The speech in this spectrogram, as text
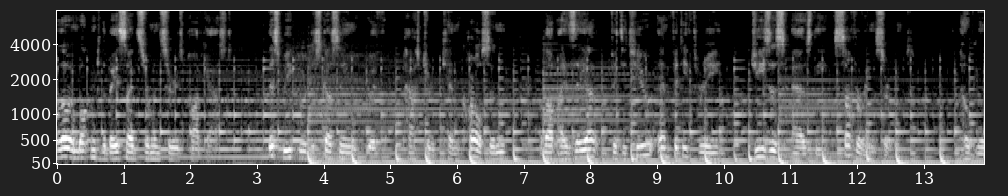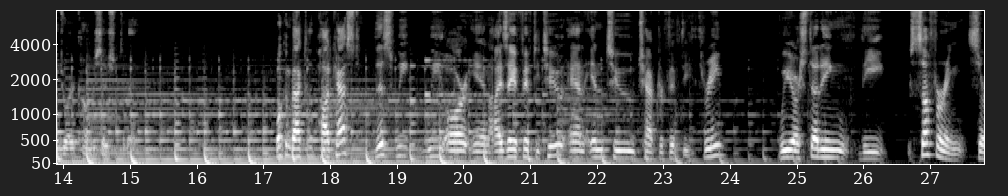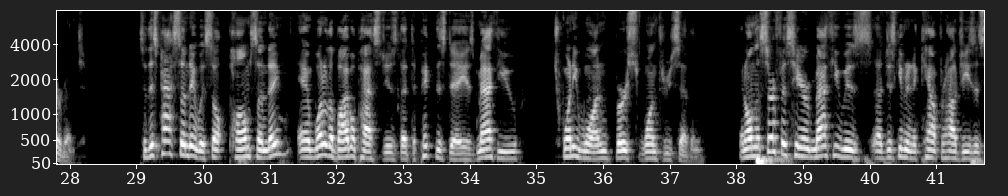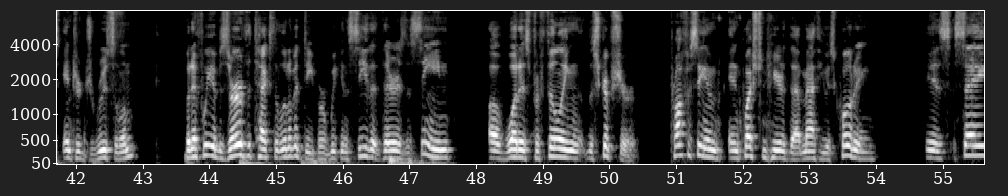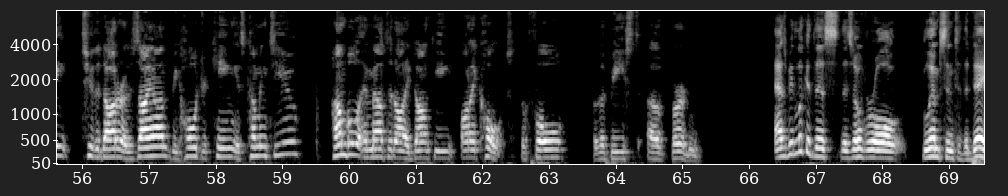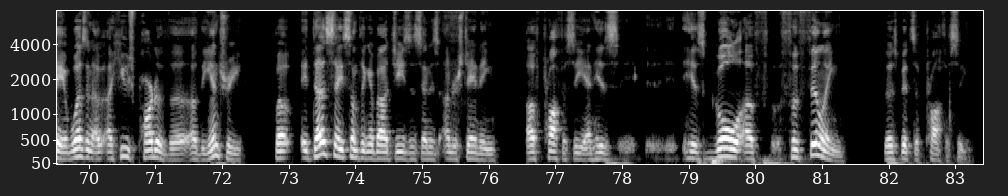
Hello and welcome to the Bayside Sermon Series podcast. This week we're discussing with Pastor Ken Carlson about Isaiah 52 and 53, Jesus as the suffering servant. I hope you enjoy our conversation today. Welcome back to the podcast. This week we are in Isaiah 52 and into chapter 53. We are studying the suffering servant. So this past Sunday was Palm Sunday, and one of the Bible passages that depict this day is Matthew 21, verse 1 through 7. And on the surface here, Matthew is uh, just giving an account for how Jesus entered Jerusalem. But if we observe the text a little bit deeper, we can see that there is a scene of what is fulfilling the scripture. Prophecy in, in question here that Matthew is quoting is say to the daughter of Zion, Behold, your king is coming to you, humble and mounted on a donkey, on a colt, the foal of a beast of burden. As we look at this, this overall glimpse into the day, it wasn't a, a huge part of the of the entry, but it does say something about Jesus and his understanding of prophecy and his his goal of fulfilling those bits of prophecy.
